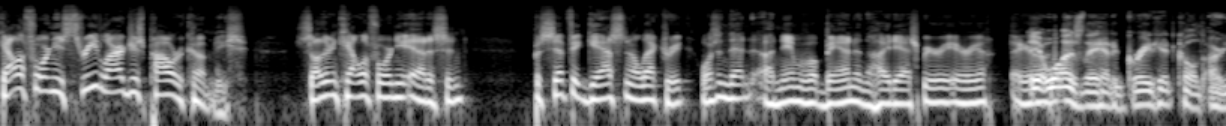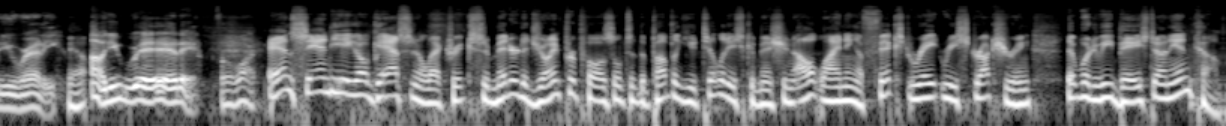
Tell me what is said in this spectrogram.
California's three largest power companies, Southern California Edison, Pacific Gas and Electric, wasn't that a name of a band in the Hyde Ashbury area? It was. They had a great hit called "Are You Ready?" Yeah. Are you ready? For what? And San Diego Gas and Electric submitted a joint proposal to the Public Utilities Commission outlining a fixed rate restructuring that would be based on income.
